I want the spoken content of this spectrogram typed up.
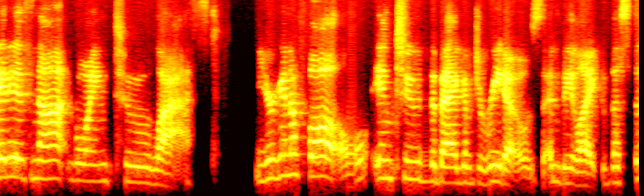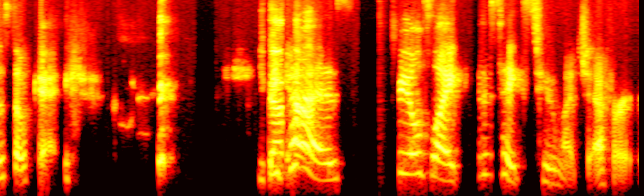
it is not going to last. You're going to fall into the bag of Doritos and be like, this is okay that. because it feels like this takes too much effort.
